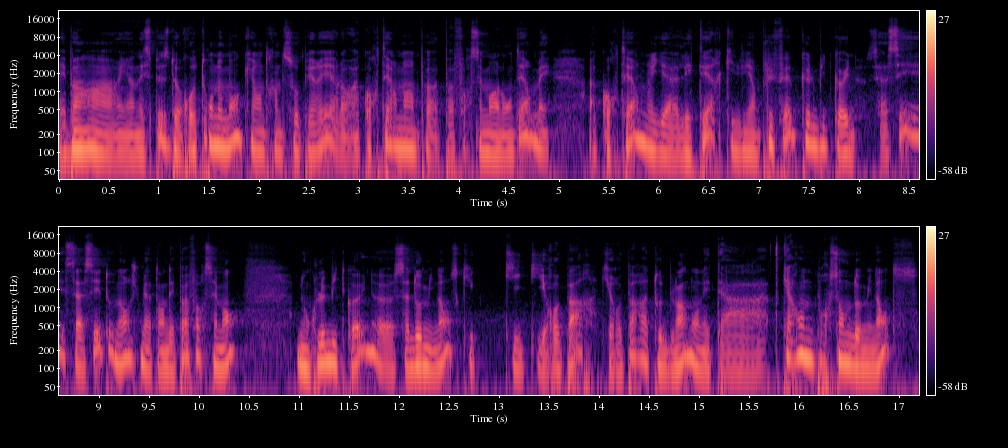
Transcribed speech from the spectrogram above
Et eh ben, il y a une espèce de retournement qui est en train de s'opérer. Alors à court terme, hein, pas, pas, forcément à long terme, mais à court terme, il y a l'Ether qui devient plus faible que le Bitcoin. C'est assez, assez étonnant, je ne m'y attendais pas forcément. Donc le Bitcoin, euh, sa dominance qui, qui, qui, repart, qui repart à toute blinde. On était à 40% de dominance,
